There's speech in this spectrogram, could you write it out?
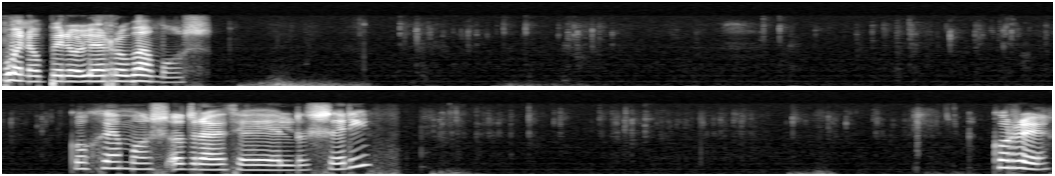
Bueno, pero le robamos. Cogemos otra vez el sheriff. Corre.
